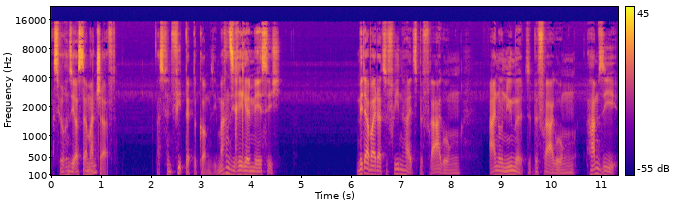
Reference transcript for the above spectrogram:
Was hören Sie aus der Mannschaft? Was für ein Feedback bekommen Sie? Machen Sie regelmäßig Mitarbeiterzufriedenheitsbefragungen, anonyme Befragungen? Haben Sie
